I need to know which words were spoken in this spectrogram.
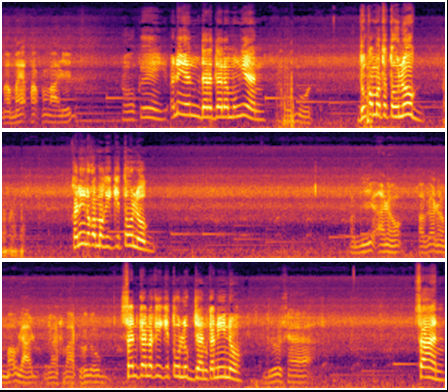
Mamaya pa kumalin. Okay. Ano yan? Daladala mong yan? Kumot. Doon ka matutulog. Kanino ka makikitulog? Pag ano, pag ano, maulan, di mas matulog. Saan ka nakikitulog dyan? Kanino? Doon sa Saan?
